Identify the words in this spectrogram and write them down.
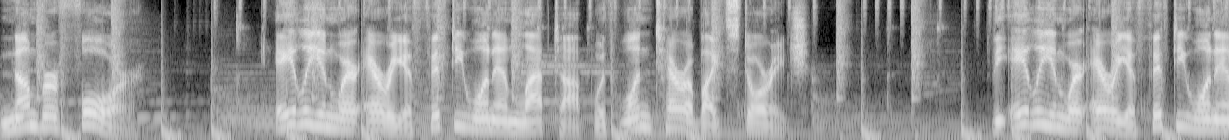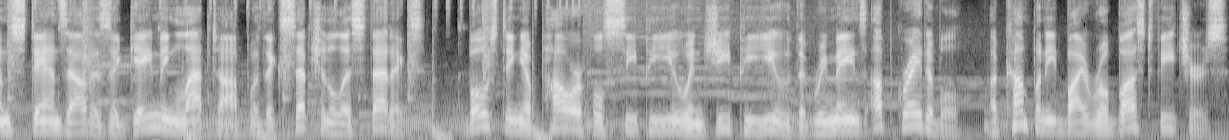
Number 4. Alienware Area 51M Laptop with 1TB storage. The Alienware Area 51M stands out as a gaming laptop with exceptional aesthetics, boasting a powerful CPU and GPU that remains upgradable, accompanied by robust features.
